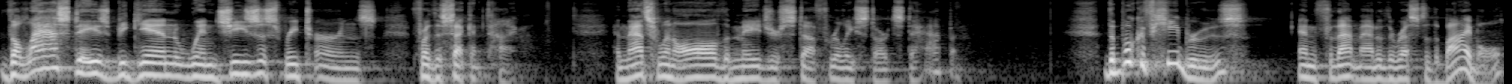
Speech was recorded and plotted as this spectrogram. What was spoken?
the last days begin when Jesus returns for the second time. And that's when all the major stuff really starts to happen. The book of Hebrews, and for that matter, the rest of the Bible,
